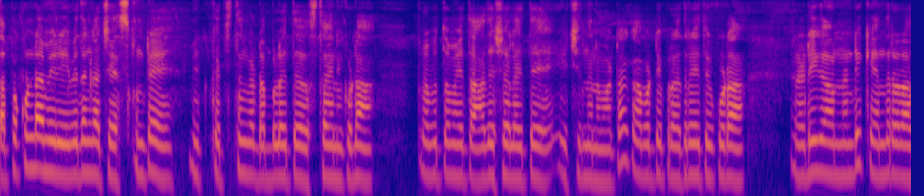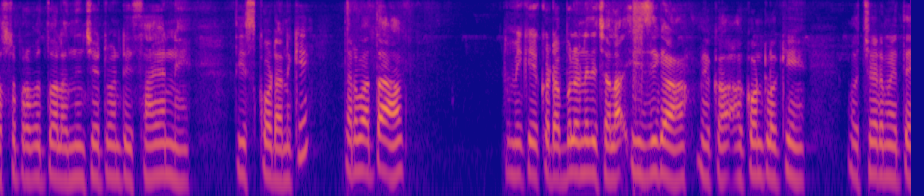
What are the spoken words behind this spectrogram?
తప్పకుండా మీరు ఈ విధంగా చేసుకుంటే మీకు ఖచ్చితంగా డబ్బులు అయితే వస్తాయని కూడా ప్రభుత్వం అయితే ఆదేశాలు అయితే ఇచ్చిందనమాట కాబట్టి ప్రతి రైతు కూడా రెడీగా ఉండండి. కేంద్ర రాష్ట్ర ప్రభుత్వాలు అందించేటువంటి సాయాన్ని తీసుకోవడానికి. తర్వాత మీకు యొక్క డబ్బులు అనేది చాలా ఈజీగా మీ యొక్క అకౌంట్లోకి వచ్చేయడం అయితే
